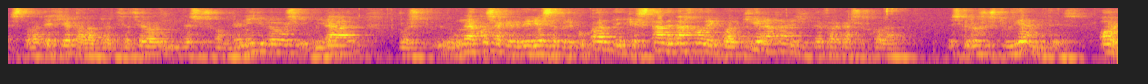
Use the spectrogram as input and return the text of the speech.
estrategia para la actualización de esos contenidos y mirar, pues una cosa que debería ser preocupante y que está debajo de cualquier análisis de fracaso escolar, es que los estudiantes hoy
